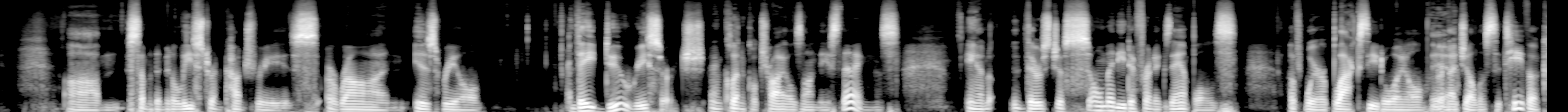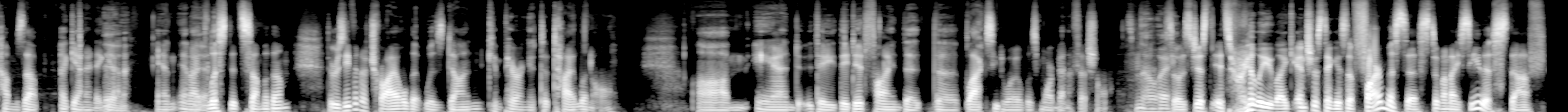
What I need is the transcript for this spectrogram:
um, some of the Middle Eastern countries, Iran, Israel, they do research and clinical trials on these things. And there's just so many different examples of where black seed oil or Yeah. Nigella sativa comes up again and Yeah. And, and I've listed some of them. There was even a trial that was done comparing it to Tylenol. Um, and they, they did find that the black seed oil was more beneficial. No way. So it's just it's really like interesting as a pharmacist when I see this stuff.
